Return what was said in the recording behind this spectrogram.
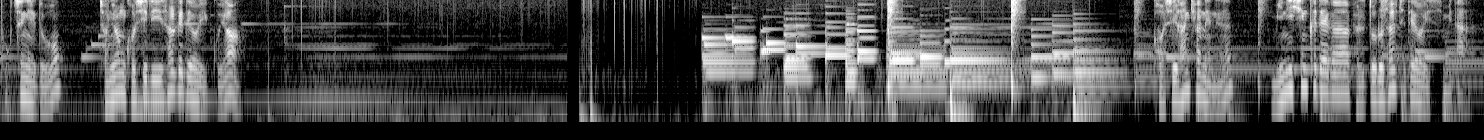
복층에도 전용 거실이 설계되어 있고요. 거실 한켠에는 미니 싱크대가 별도로 설치되어 있습니다.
